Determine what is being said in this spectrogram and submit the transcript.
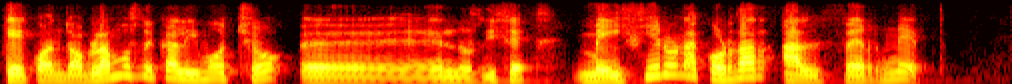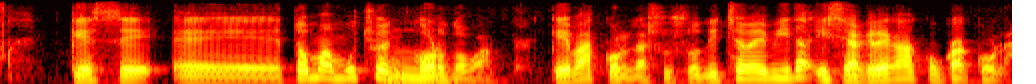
que cuando hablamos de Calimocho, eh, él nos dice, me hicieron acordar al Fernet, que se eh, toma mucho en Mm. Córdoba, que va con la susodicha bebida y se agrega Coca-Cola.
